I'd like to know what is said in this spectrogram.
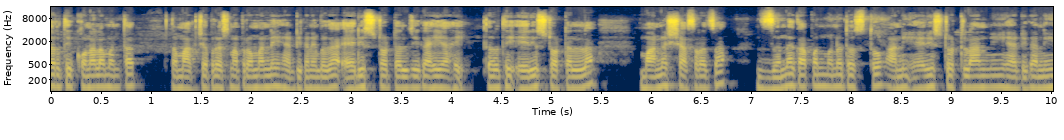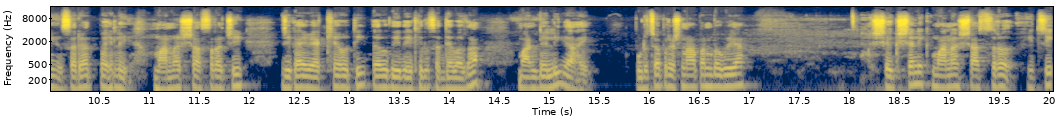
तर ते कोणाला म्हणतात? तर मागच्या प्रश्नाप्रमाणे ह्या ठिकाणी बघा ॲरिस्टॉटल जे काही आहे तर ते ॲरिस्टॉटलला मानसशास्त्राचा जनक आपण म्हणत असतो. आणि ॲरिस्टॉटलांनी ह्या ठिकाणी सर्वात पहिले मानसशास्त्राची जी काही व्याख्या होती तर ती देखील सध्या बघा मांडलेली आहे. पुढचा प्रश्न आपण बघूया. शैक्षणिक मानसशास्त्र हिची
